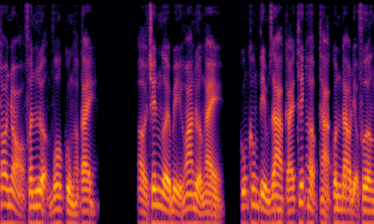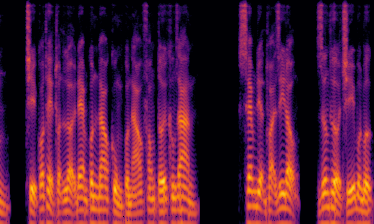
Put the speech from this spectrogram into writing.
to nhỏ phân lượng vô cùng hợp tay. Ở trên người bị hoa nửa ngày, cũng không tìm ra cái thích hợp thả quân đao địa phương, chỉ có thể thuận lợi đem quân đao cùng quần áo phóng tới không gian. Xem điện thoại di động dương thừa chí buồn bực,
